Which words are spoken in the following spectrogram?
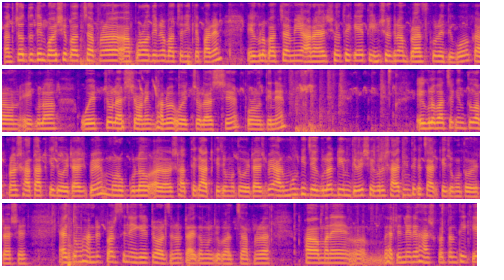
কারণ চোদ্দ দিন বয়সী বাচ্চা আপনারা পনেরো দিনের বাচ্চা নিতে পারেন। এগুলো বাচ্চা আমি আড়াইশো থেকে তিনশো গ্রাম প্লাস করে দিব, কারণ এগুলা ওয়েট চলে আসছে, অনেক ভালো ওয়েট চলে আসছে পনেরো দিনে। এগুলো বাচ্চা কিন্তু আপনার সাত, আট কেজি ওয়েট আসবে। মোরগগুলো সাত থেকে আট কেজির মতো ওয়েট আসবে। আর মুরগি যেগুলো ডিম দেবে, সেগুলো সাড়ে তিন থেকে চার কেজির মতো ওয়েট আসে। একদম hundred percent A grade original tiger মুরগির বাচ্চা। আপনারা মানে ভেটেরিনারি হাসপাতাল থেকে,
